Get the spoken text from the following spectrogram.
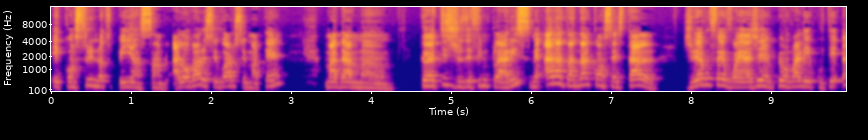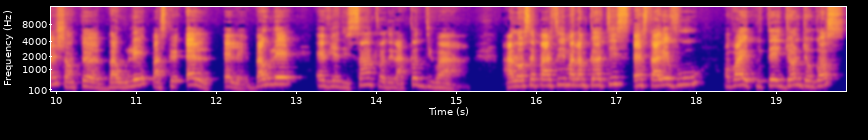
et construire notre pays ensemble. Alors, on va recevoir ce matin Madame euh, Curtis Joséphine Clarisse. Mais en attendant qu'on s'installe, je vais vous faire voyager un peu. On va aller écouter un chanteur baoulé parce que elle, elle est baoulée. Elle vient du centre de la Côte d'Ivoire. Alors, c'est parti, Madame Curtis. Installez-vous. On va écouter John Jongos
